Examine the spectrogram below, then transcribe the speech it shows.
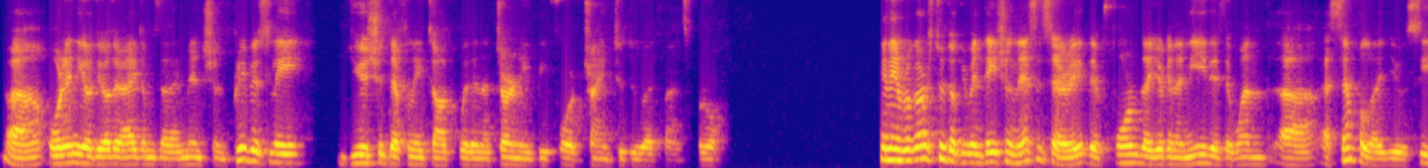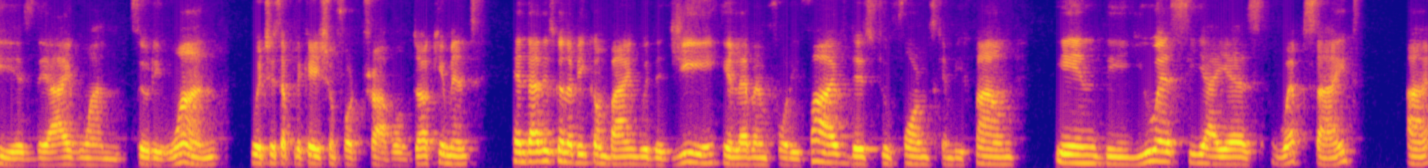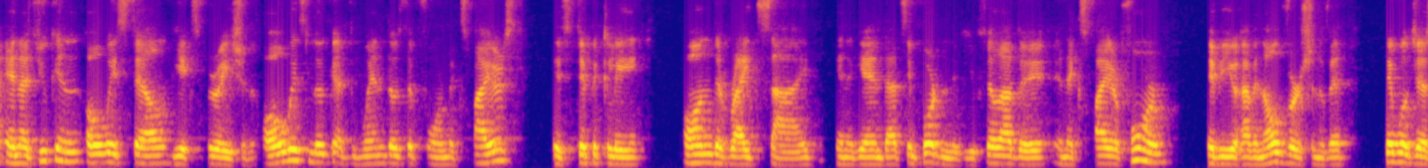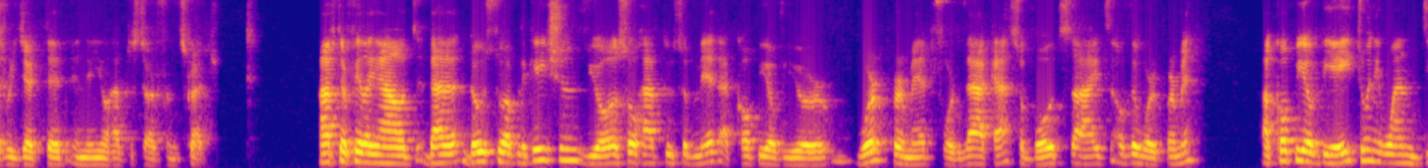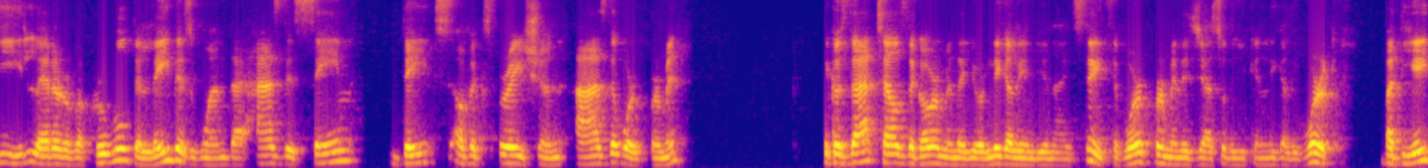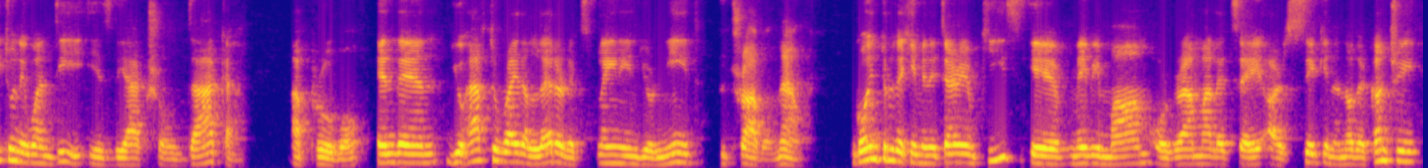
uh, or any of the other items that I mentioned previously, you should definitely talk with an attorney before trying to do advance parole. And in regards to documentation necessary, the form that you're gonna need is the one, uh, a sample that you see is the I-131, which is application for travel document. And that is gonna be combined with the G1145. These two forms can be found in the USCIS website uh, and as you can always tell the expiration, always look at when does the form expires. It's typically on the right side. And again, that's important. If you fill out the, an expired form, maybe you have an old version of it, they will just reject it and then you'll have to start from scratch. After filling out that, those two applications, you also have to submit a copy of your work permit for DACA, so both sides of the work permit a copy of the 821D letter of approval, the latest one that has the same dates of expiration as the work permit, because that tells the government that you're legally in the United States. The work permit is just so that you can legally work. But the 821D is the actual DACA approval. And then you have to write a letter explaining your need to travel. Now, going through the humanitarian piece, if maybe mom or grandma, let's say, are sick in another country,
